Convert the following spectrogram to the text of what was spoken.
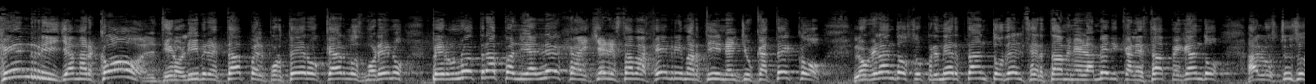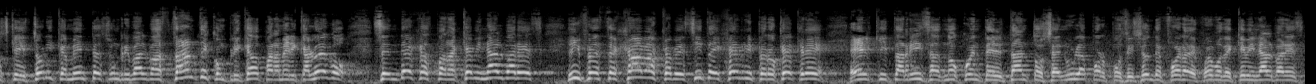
Henry ya marcó, el tiro libre tapa el portero Carlos Moreno, pero no atrapa ni aleja. ¿Y quién estaba? Henry Martín, el yucateco, logrando su primer tanto del certamen. El América le estaba pegando a los Tuzos, que históricamente es un rival bastante complicado para América. Luego, cendejas para Kevin Álvarez y festejaba cabecita y Henry, pero ¿qué cree? El quitarrizas no cuenta el tanto, se anula por posición de fuera de juego de Kevin Álvarez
